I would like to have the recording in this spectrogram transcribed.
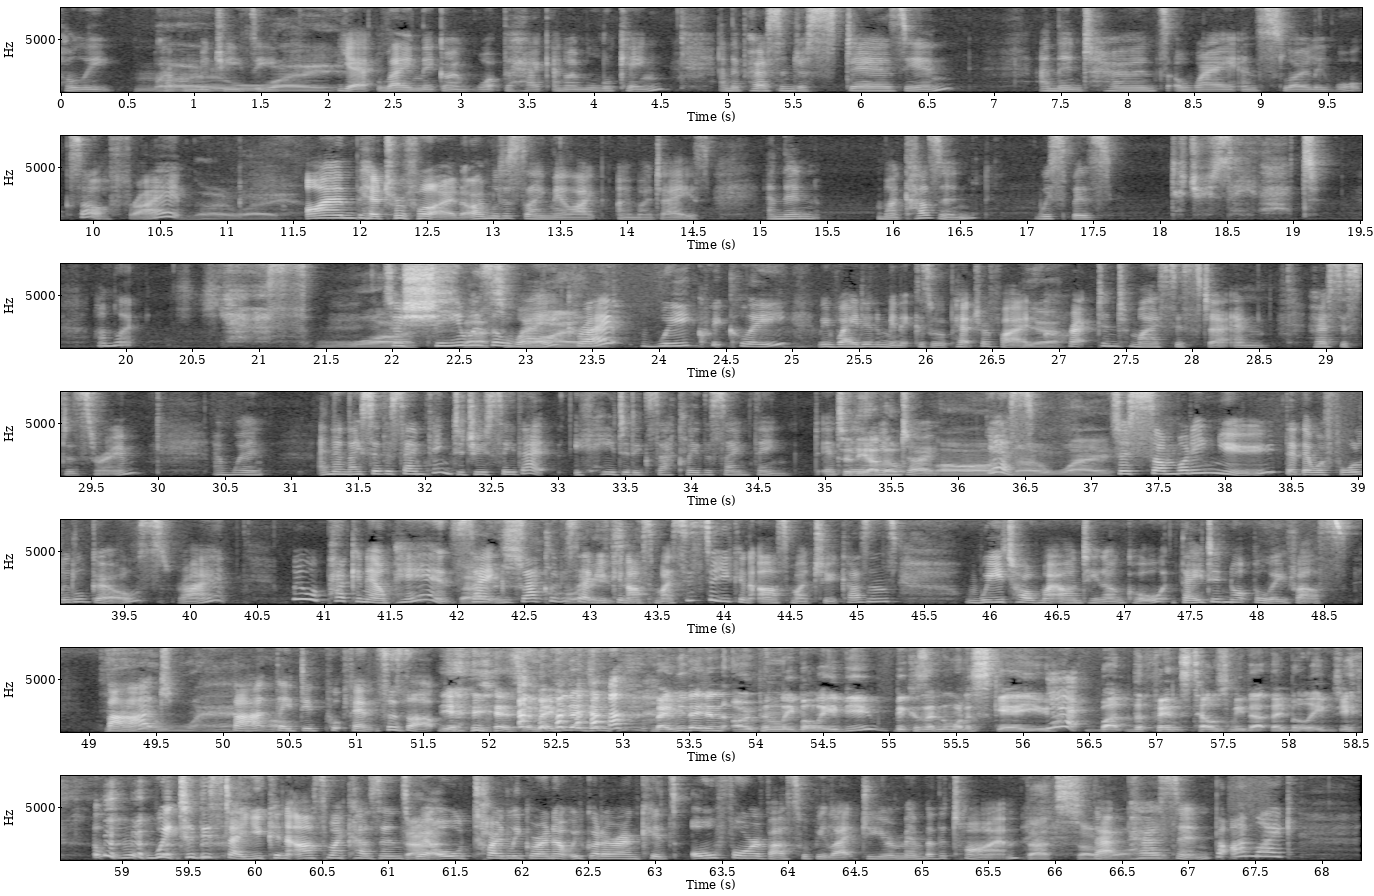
holy crap No majeezy. way. Yeah, laying there going, what the heck? And I'm looking, and the person just stares in and then turns away and slowly walks off, right? No way. I'm petrified. I'm just laying there like, oh my days. And then my cousin whispers, Did you see that? I'm like. What? So she was That's awake, wild. right? We quickly, we waited a minute because we were petrified, Yeah. crept into my sister and her sister's room and went, and then they said the same thing. Did you see that? He did exactly the same thing at To their the other. window. Oh yes. no way. So somebody knew that there were four little girls, right? We were packing our pants, That saying is exactly the same. You can crazy. ask my sister, you can ask my two cousins. We told my auntie and uncle. They did not believe us. But Yeah, but they did put fences up. Yeah, yeah. So maybe they didn't. maybe they didn't openly believe you because they didn't want to scare you. Yeah. But the fence tells me that they believed you. Uh, we, to this day, you can ask my cousins. We're all totally grown up. We've got our own kids. All four of us would be like, "Do you remember the time That's so that wild. person?" But I'm like,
